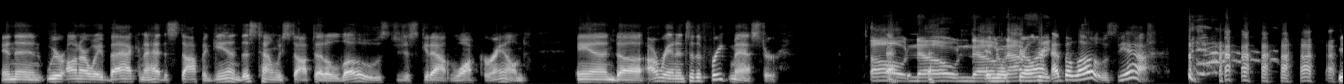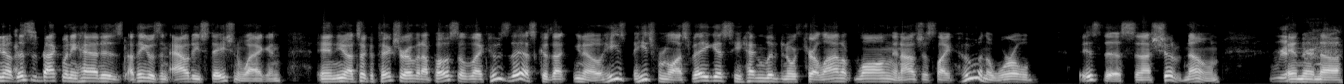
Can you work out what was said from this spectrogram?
and then we were on our way back, and I had to stop again. This time we stopped at a Lowe's to just get out and walk around, and uh, I ran into the Freak Master. Oh no, no, in North Carolina at the Lowe's, yeah. you know, this is back when he had his, I think it was an Audi station wagon. And, you know, I took a picture of it and I posted, I was like, who's this? Cause I, you know, he's, he's from Las Vegas. He hadn't lived in North Carolina long. And I was just like, who in the world is this? And I should have known. Really? And then, uh,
